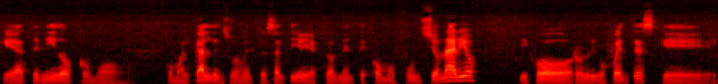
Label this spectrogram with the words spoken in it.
que ha tenido como, como alcalde en su momento de Saltillo y actualmente como funcionario. Dijo Rodrigo Fuentes que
